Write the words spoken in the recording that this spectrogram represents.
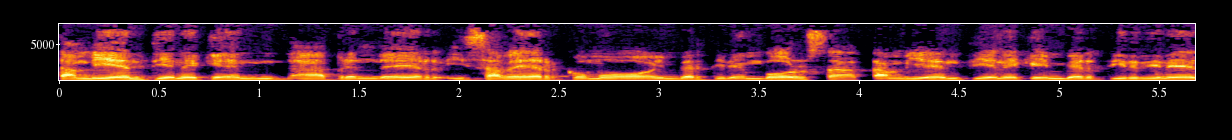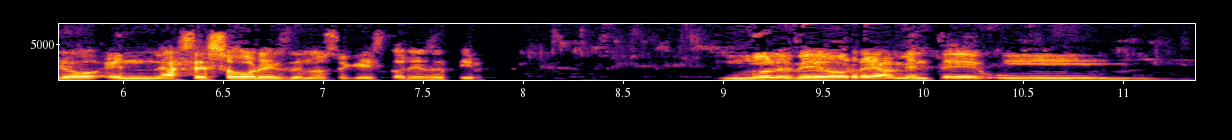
también tiene que en- aprender y saber cómo invertir en bolsa, también tiene que invertir dinero en asesores de no sé qué historia, es decir, no le veo realmente un...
